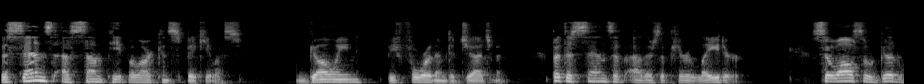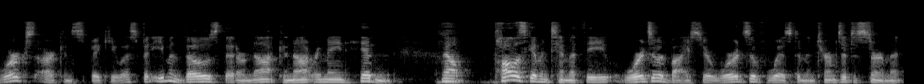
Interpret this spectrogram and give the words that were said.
the sins of some people are conspicuous, going before them to judgment, but the sins of others appear later. So also good works are conspicuous, but even those that are not cannot remain hidden. Now, Paul has given Timothy words of advice here, words of wisdom in terms of discernment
